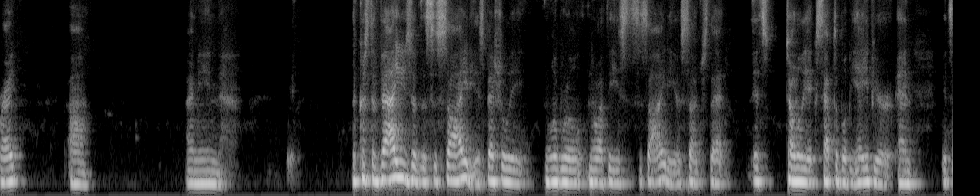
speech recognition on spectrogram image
right? Uh, I mean, because the values of the society, especially liberal Northeast society, are such that it's totally acceptable behavior and it's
